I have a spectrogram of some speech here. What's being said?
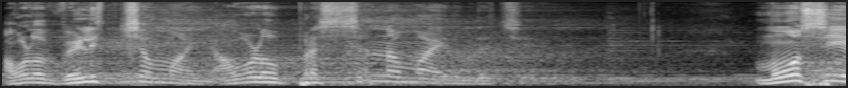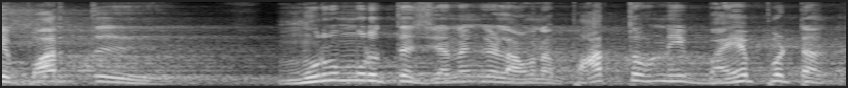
அவ்வளோ வெளிச்சமாய் அவ்வளோ பிரசன்னமாக இருந்துச்சு. மோசையை பார்த்து முறுமுறுத்த ஜனங்கள் அவனை பார்த்த பயப்பட்டாங்க.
